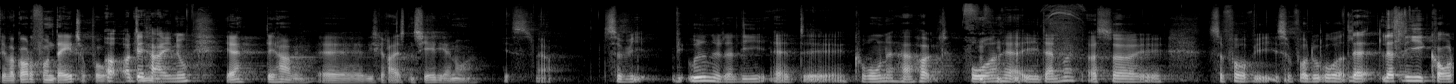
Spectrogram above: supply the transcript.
Det var godt at få en dato på. Og, og det har I nu? Ja, det har vi. Uh, vi skal rejse den 6. januar. Yes. Ja. Så vi, vi udnytter lige, at uh, corona har holdt ord her i Danmark, og så... Uh, så får, vi, så får du ordet. Lad, lad os lige kort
